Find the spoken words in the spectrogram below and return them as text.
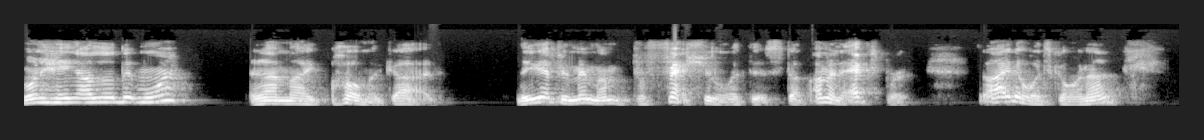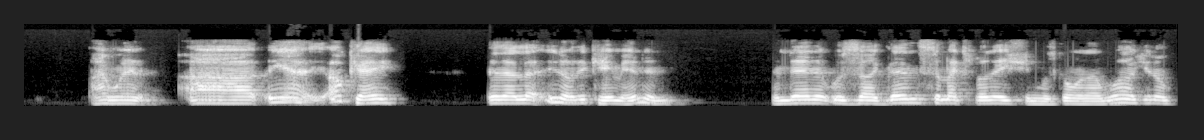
want to hang out a little bit more?" And I'm like, "Oh my god!" Now you have to remember, I'm a professional at this stuff. I'm an expert, so I know what's going on. I went, uh, yeah, okay, and I let you know they came in and. And then it was like, then some explanation was going on. Well, you know,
